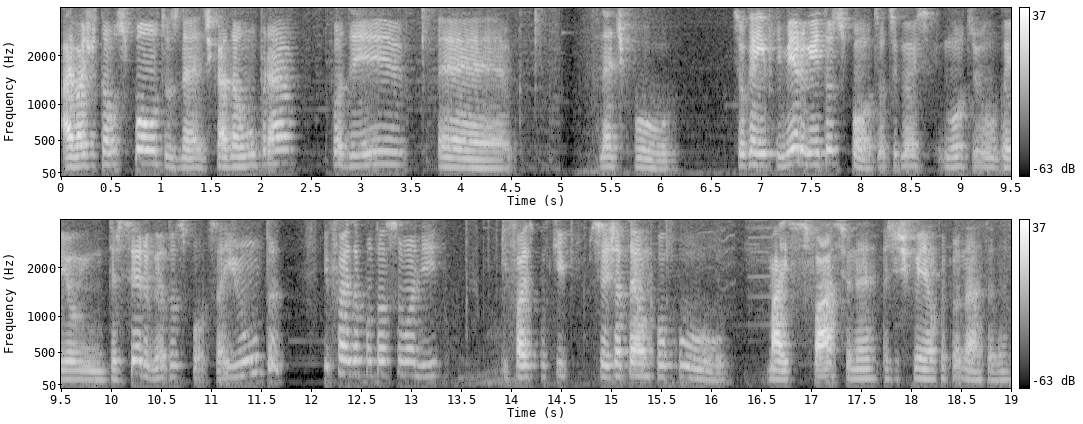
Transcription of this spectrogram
Aí vai juntar os pontos, né, de cada um para poder, é, né, tipo, Se eu ganhei em primeiro, ganhei todos os pontos. Outro ganhou, outro ganhou em terceiro, ganhou todos os pontos. Aí junta e faz a pontuação ali. E faz com que seja até um pouco mais fácil, né? A gente ganhar o campeonato, né?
